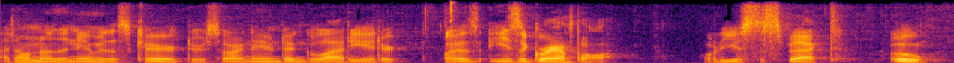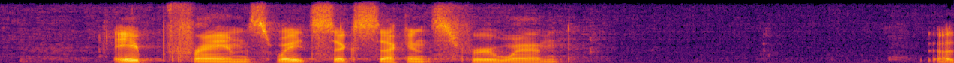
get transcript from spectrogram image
I don't know the name of this character, so I named him Gladiator. He's a grandpa. What do you suspect? Oh. Eight frames. Wait six seconds for when. Uh,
